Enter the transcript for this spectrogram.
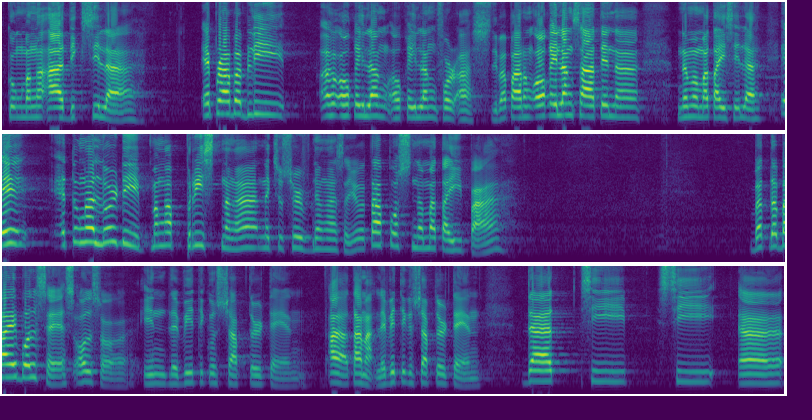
kung mga addict sila, eh probably uh, okay lang, okay lang for us. Di ba? Parang okay lang sa atin na, na mamatay sila. Eh, eto nga Lord eh, mga priest na nga, nagsuserve na nga sa'yo, tapos namatay pa. But the Bible says also in Leviticus chapter 10, ah tama, Leviticus chapter 10, that si si uh,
